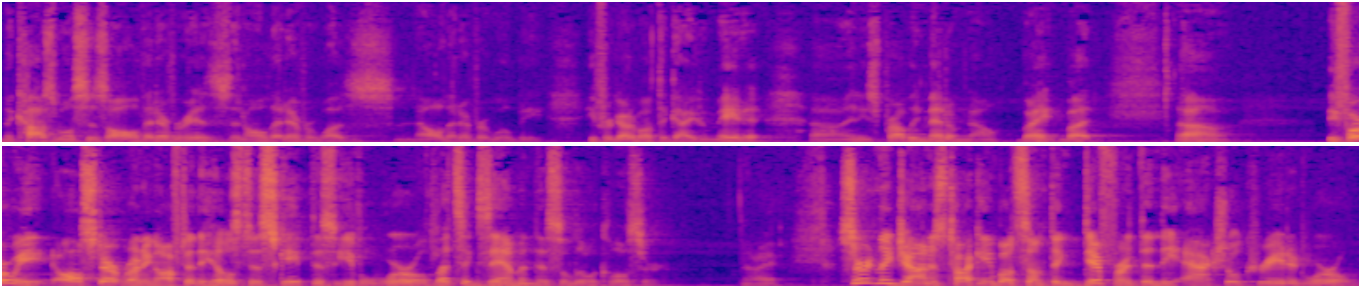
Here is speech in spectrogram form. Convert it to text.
The cosmos is all that ever is, and all that ever was, and all that ever will be. He forgot about the guy who made it, uh, and he's probably met him now, right? But uh, before we all start running off to the hills to escape this evil world, let's examine this a little closer. All right? Certainly, John is talking about something different than the actual created world.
